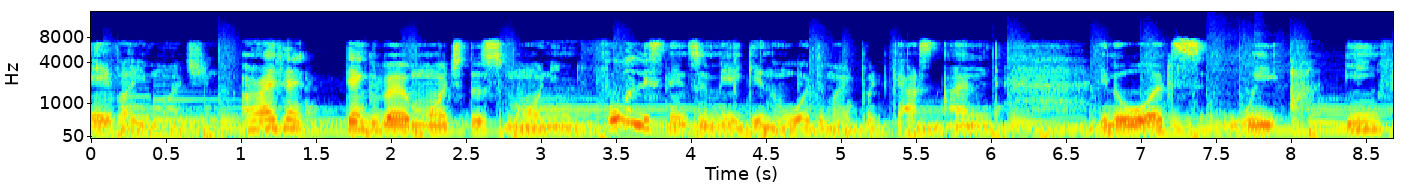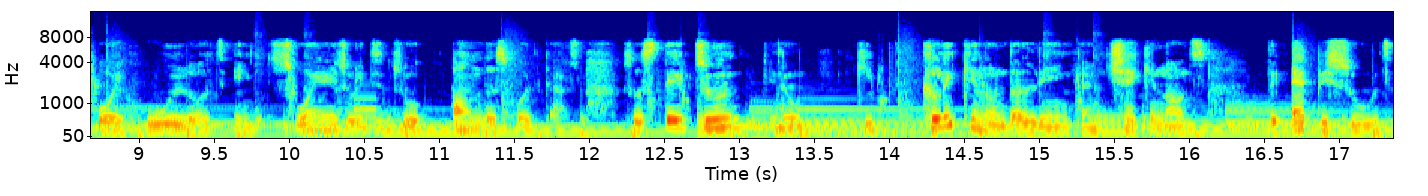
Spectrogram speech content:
ever imagined. All right then. Thank you very much this morning for listening to me again on Wealthy Mind podcast. And you know what? We are in for a whole lot in 2022 on this podcast. So stay tuned you know keep clicking on the link and checking out the episodes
